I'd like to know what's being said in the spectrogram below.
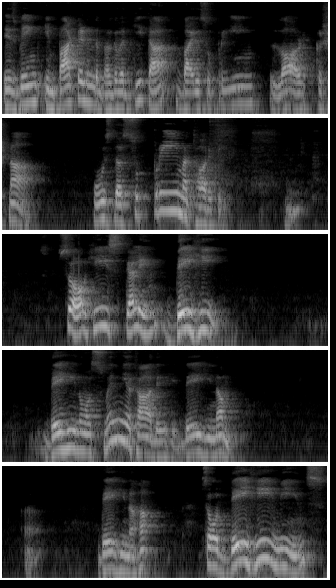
is being imparted in the Bhagavad Gita by the Supreme Lord Krishna, who is the supreme authority. Hmm? So he is telling Dehi, Dehi no sminyatha Dehi, Dehinam, uh, Dehinaha. So Dehi means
